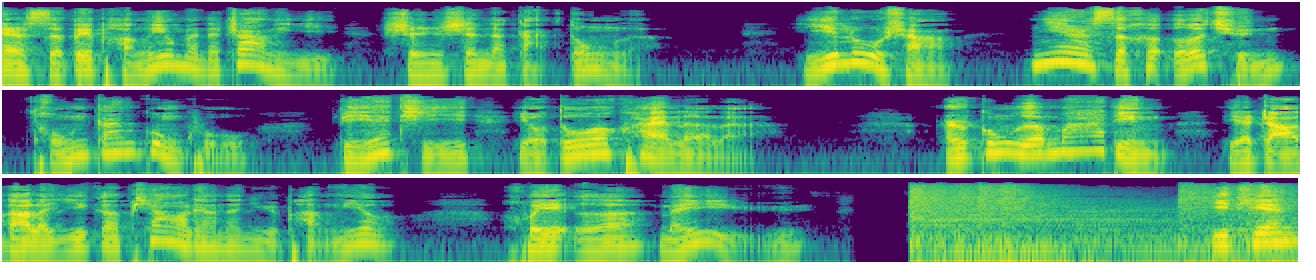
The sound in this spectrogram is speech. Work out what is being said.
尔斯被朋友们的仗义深深的感动了。一路上，尼尔斯和鹅群同甘共苦，别提有多快乐了。而公鹅马丁也找到了一个漂亮的女朋友，灰鹅美羽。一天。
